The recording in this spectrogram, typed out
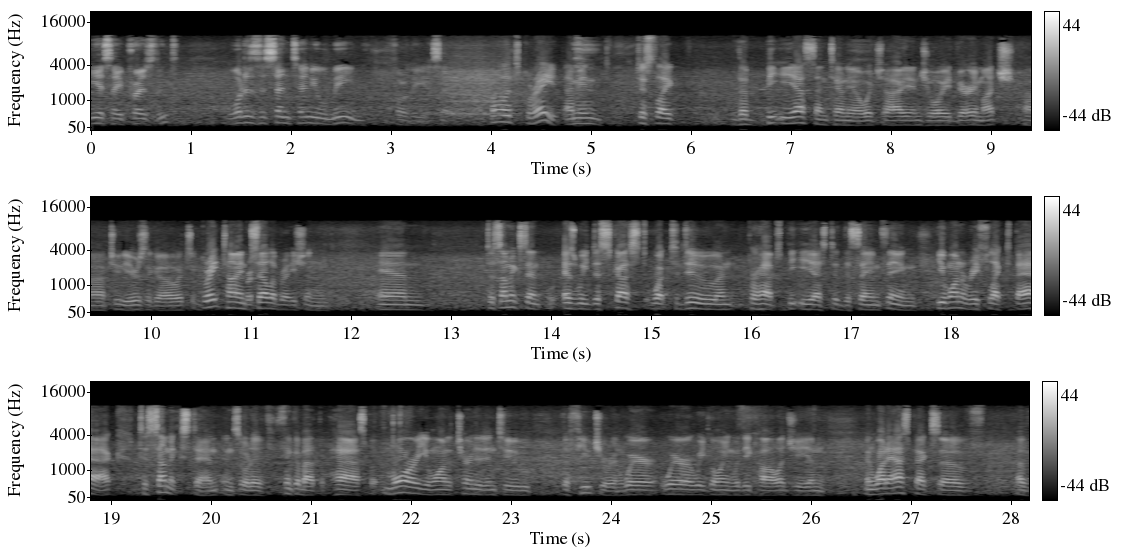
ESA president. What does the centennial mean for the? Well, it's great. I mean, just like the BES Centennial, which I enjoyed very much uh, two years ago, it's a great time for celebration. And to some extent, as we discussed what to do, and perhaps BES did the same thing, you want to reflect back to some extent and sort of think about the past, but more you want to turn it into the future and where, where are we going with ecology and, and what aspects of, of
